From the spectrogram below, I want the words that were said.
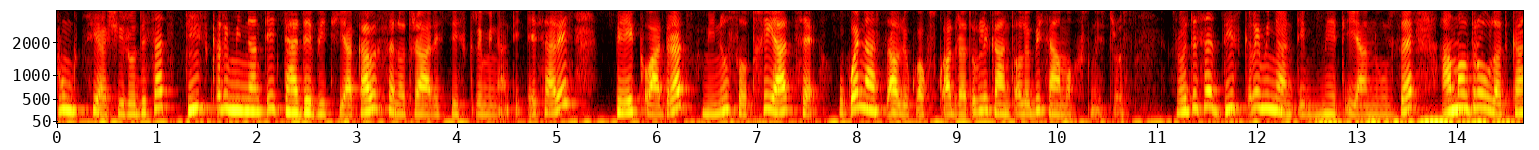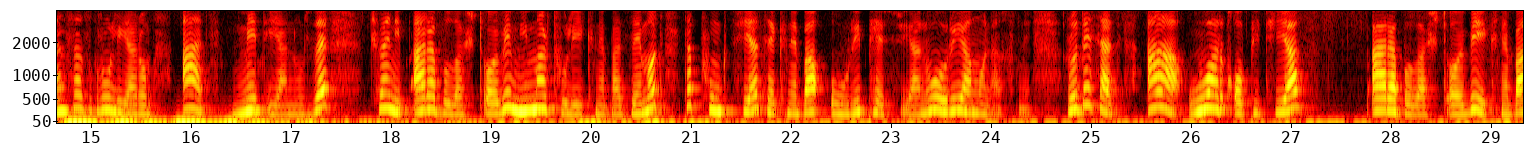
ფუნქციაში, როდესაც დისკრიმინანტი დადებითია, გავიხსენოთ რა არის დისკრიმინანტი. ეს არის b კვადრატს - 4ac. უკვე ნასწავლი გვაქვს კვადრატული განტოლების ამოხსნის დროს. როდესაც დისკრიმინანტი მეტია 0-ზე, ამავდროულად განსაზღვრულია, რომ 10 მეტია 0-ზე, ჩვენი პარაბოლა შტოები მიმართული იქნება ზემოთ და ფუნქციას ექნება ორი ფესვი, ანუ ორი ამონახსნი. როდესაც a უარყოფითია, პარაბოლა შტოები იქნება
